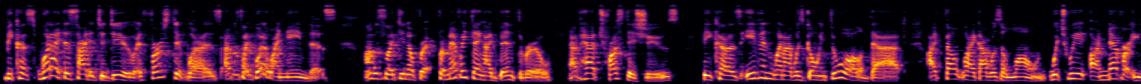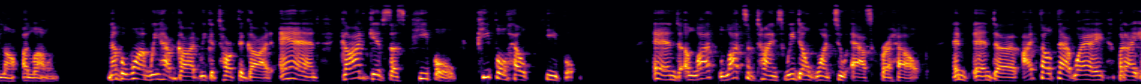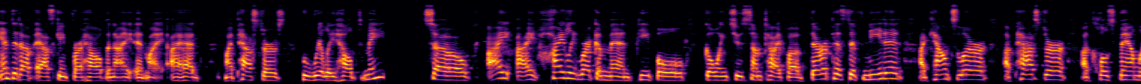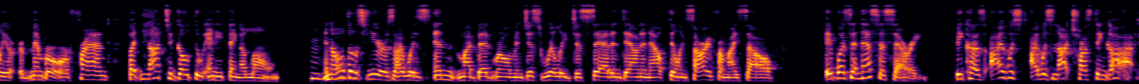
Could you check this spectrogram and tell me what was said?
because what I decided to do at first it was I was like, what do I name this? I was like, you know, for, from everything I've been through, I've had trust issues because even when I was going through all of that, I felt like I was alone, which we are never alone. Number one, we have God, we could talk to God, and God gives us people. People help people. And a lot lots of times we don't want to ask for help and and uh, I felt that way, but I ended up asking for help, and I and my I had my pastors who really helped me. So I I highly recommend people going to some type of therapist if needed, a counselor, a pastor, a close family or member or friend, but not to go through anything alone. Mm-hmm. And all those years, I was in my bedroom and just really just sad and down and out, feeling sorry for myself it wasn't necessary because I was I was not trusting God.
